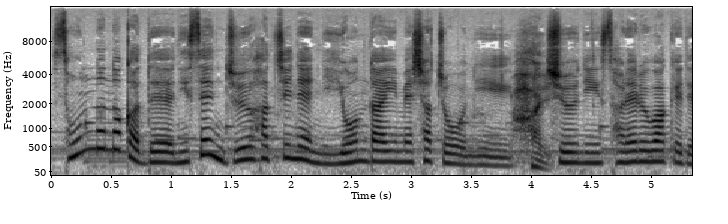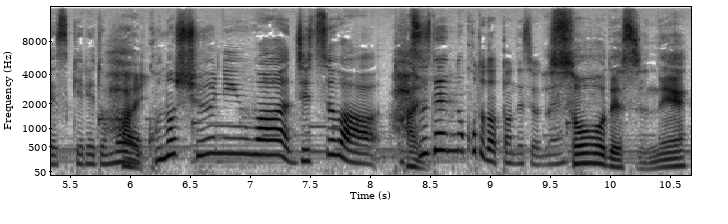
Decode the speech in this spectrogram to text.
そんな中で2018年に4代目社長にはい就任されるわけですけれども、はいこの就任は実は突然のことだったんですよね。そうですね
